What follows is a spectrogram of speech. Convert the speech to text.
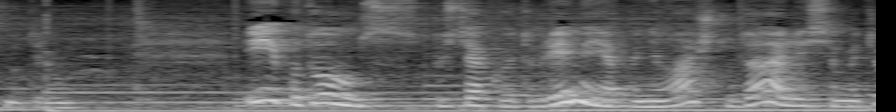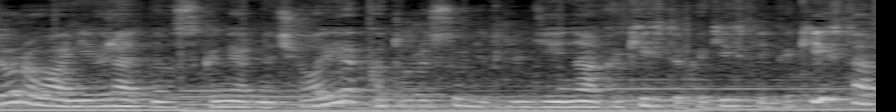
смотрю. И потом, спустя какое-то время, я поняла, что да, Олеся Матерова невероятно высокомерный человек, который судит людей на каких-то, каких-то и каких-то.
